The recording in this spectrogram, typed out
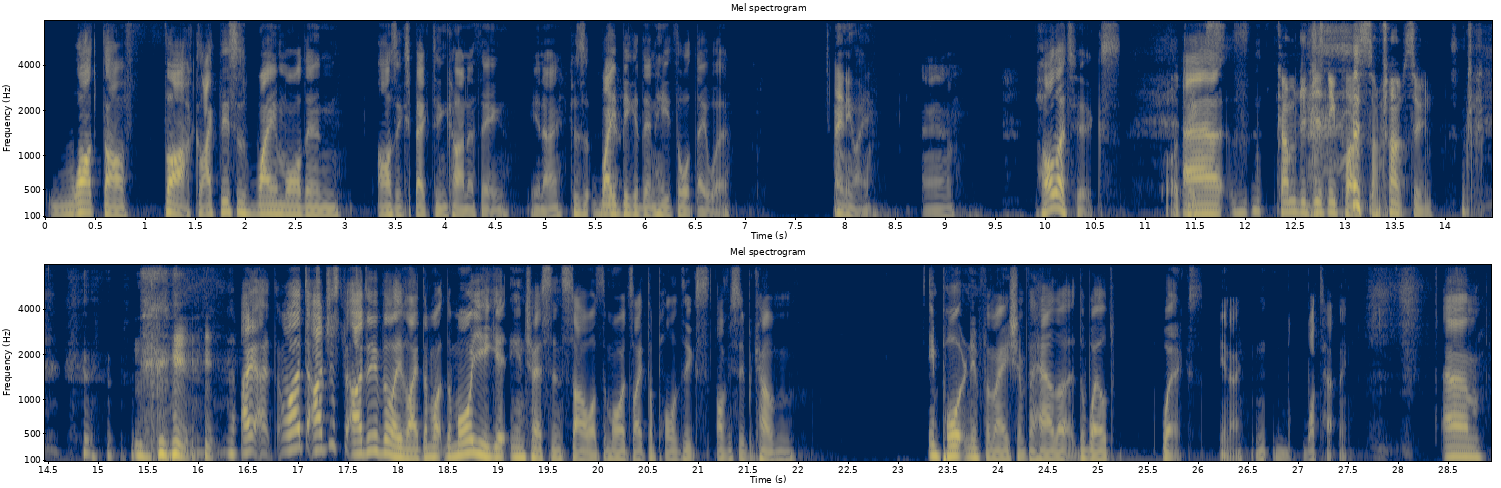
what the fuck, like this is way more than I was expecting, kind of thing, you know, because way bigger than he thought they were. Anyway, um, politics. Uh, Politics. Come to Disney Plus sometime soon. I, I, well, I just I do believe like the more, the more you get interested in Star Wars, the more it's like the politics obviously become important information for how the, the world works. You know what's happening. Um,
